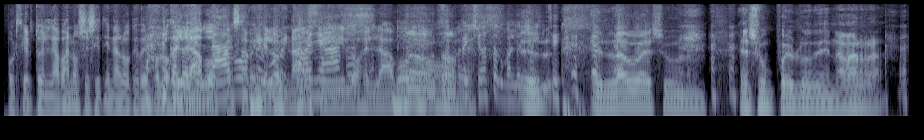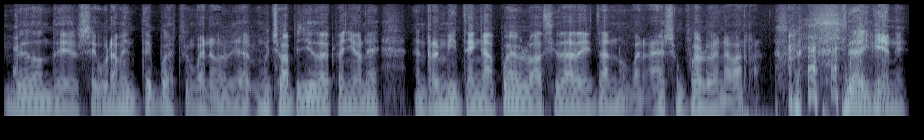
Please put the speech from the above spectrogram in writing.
Por cierto, el lava no sé si tiene algo que ver con los eslavos, que saben que los nazis, los eslavos... No, Sospechoso como los el, el lavo es un, es un pueblo de Navarra, de donde seguramente, pues, bueno, muchos apellidos españoles remiten a pueblos, a ciudades y tal, ¿no? Bueno, es un pueblo de Navarra. de ahí viene.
